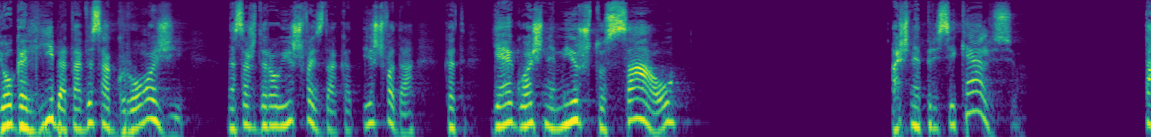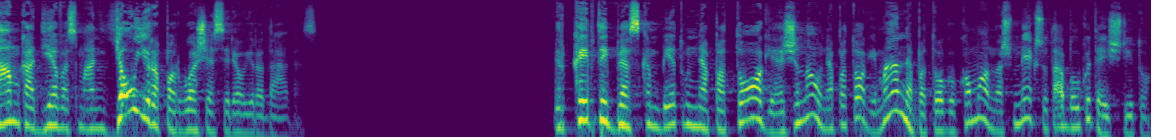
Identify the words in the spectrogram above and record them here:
jo galybę, tą visą grožį, Nes aš darau išvaizdą, kad, išvadą, kad jeigu aš nemirštu savo, aš neprisikelsiu tam, ką Dievas man jau yra paruošęs ir jau yra davęs. Ir kaip tai beskambėtų nepatogiai, aš žinau, nepatogiai, man nepatogu, komon, aš mėgstu tą balkutę iš ryto.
